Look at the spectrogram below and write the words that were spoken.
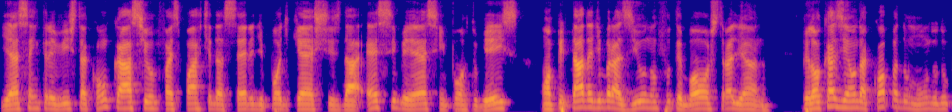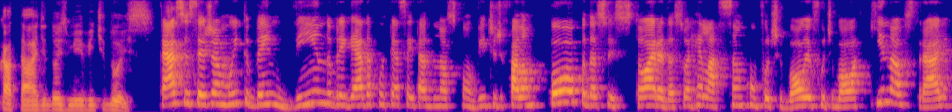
E essa entrevista com o Cássio faz parte da série de podcasts da SBS em português, Uma Pitada de Brasil no Futebol Australiano, pela ocasião da Copa do Mundo do Catar de 2022. Cássio, seja muito bem-vindo. Obrigada por ter aceitado o nosso convite de falar um pouco da sua história, da sua relação com o futebol e o futebol aqui na Austrália,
